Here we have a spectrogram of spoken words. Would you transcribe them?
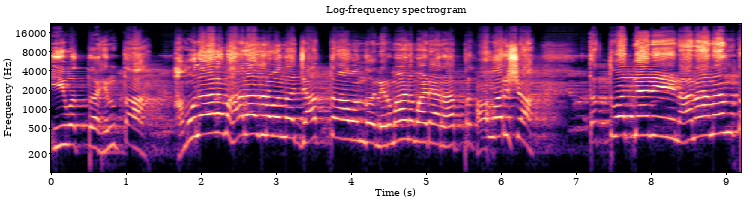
ಇವತ್ತ ಇಂಥ ಹಮುಲಾಲ ಮಹಾರಾಜರ ಒಂದು ಜಾತ್ರಾ ಒಂದು ನಿರ್ಮಾಣ ಮಾಡ್ಯಾರ. ಪ್ರತಿ ವರ್ಷ ತತ್ವಜ್ಞಾನಿ ನಾನಾನಂತ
